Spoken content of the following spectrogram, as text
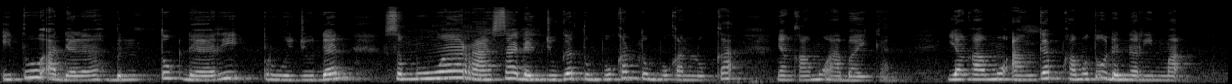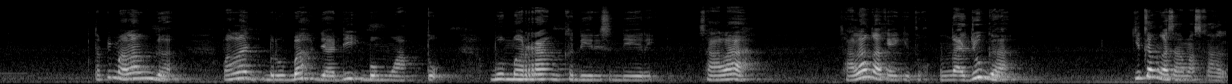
itu adalah bentuk dari perwujudan semua rasa dan juga tumpukan-tumpukan luka yang kamu abaikan. Yang kamu anggap kamu tuh udah nerima. Tapi malah enggak. Malah berubah jadi bom waktu. Bumerang ke diri sendiri. Salah. Salah nggak kayak gitu? Enggak juga. Kita nggak sama sekali.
